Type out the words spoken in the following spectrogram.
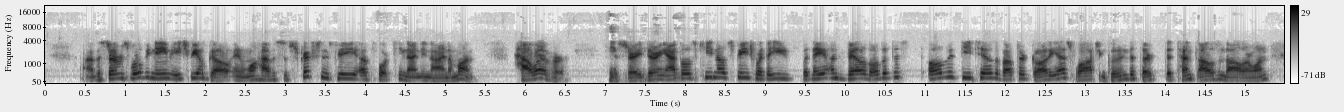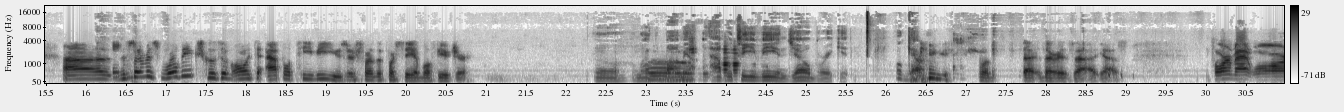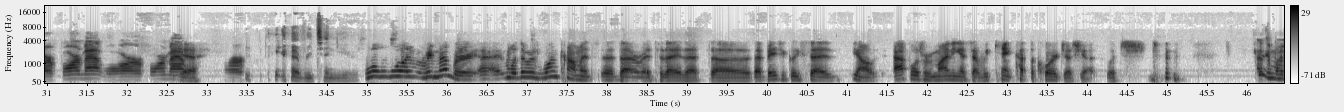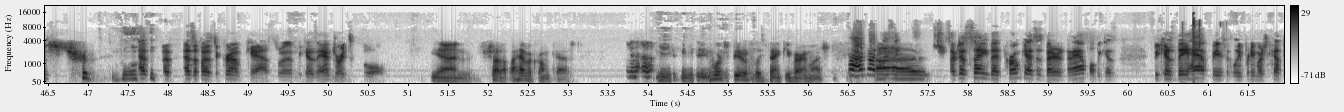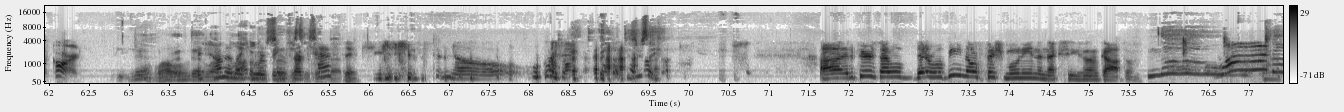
Uh, the service will be named HBO Go and will have a subscription fee of $14.99 a month. However, yesterday during Apple's keynote speech, where they when they unveiled all the dis- all the details about their gaudy ass watch, including the thir- the ten thousand dollar one, uh, the service will be exclusive only to Apple TV users for the foreseeable future. Oh, I'm about to buy me an Apple TV and jailbreak it. Okay. well, there, there is that, yes. Format war, format war, format Yeah. war. Every 10 years. Well, well remember, uh, well, there was one comment uh, that I read today that uh, that basically said, you know, Apple is reminding us that we can't cut the cord just yet, which pretty much true. as, as opposed to Chromecast, well, because Android's cool. Yeah, and shut up. I have a Chromecast. It, it works beautifully. Thank you very much. No, I'm not Uh, I'm just saying that Chromecast is better than Apple because because they have basically pretty much cut the cord. Yeah, well, there- it a sounded lot like you were being services are better. sarcastic. no. Did you say? Uh, it appears that will there will be no Fish Mooney in the next season of Gotham. No. What?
